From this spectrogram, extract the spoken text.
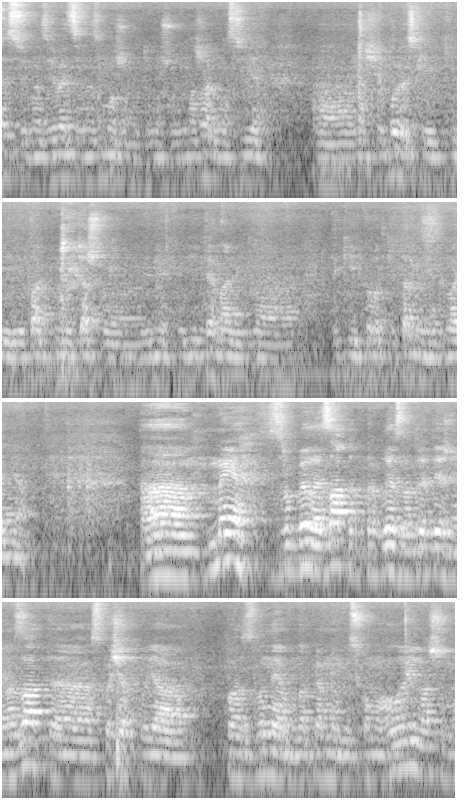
сесію ми з'явитися не зможемо, тому що, на жаль, у нас є наші обов'язки, які і так дуже тяжко від них відійти навіть на такий короткий термін, як два дня. Ми зробили запит приблизно три тижні назад. Е, Спочатку я позвонив напряму міському голові нашому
